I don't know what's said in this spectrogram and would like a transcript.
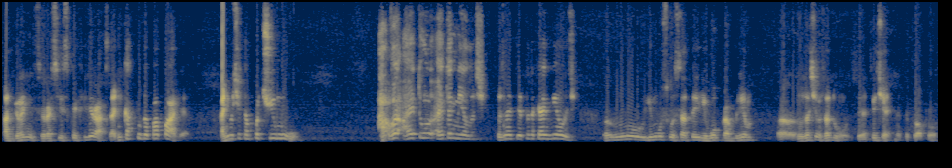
от границы Российской Федерации. Они как туда попали? Они вообще там почему? А, а, это, а это мелочь. Вы знаете, это такая мелочь. Э, ну, ему с высоты его проблем, ну зачем задумываться и отвечать на этот вопрос?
